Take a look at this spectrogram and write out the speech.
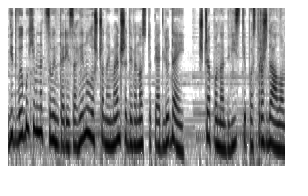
Від вибухів на цвинтарі загинуло щонайменше 95 людей, ще понад 200 постраждало.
